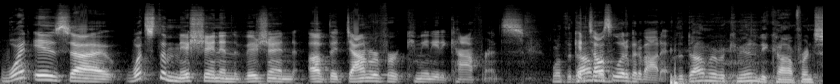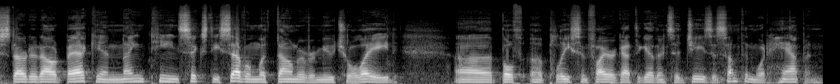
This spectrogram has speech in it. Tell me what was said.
what is uh, what's the mission and the vision of the Downriver Community Conference? Well, the Can Downriver, tell us a little bit about it. The Downriver Community Conference started out back in 1967 with Downriver Mutual Aid. Uh, both uh, police and fire got together and said, "Jesus, something would happen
